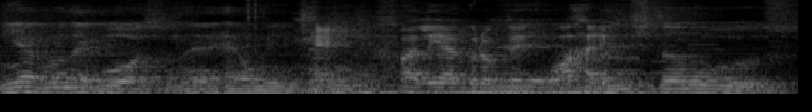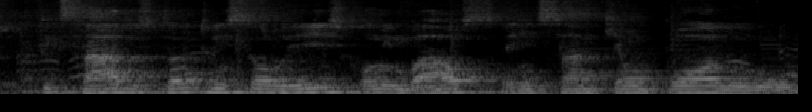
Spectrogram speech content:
em agronegócio, né, realmente. É, falei agropecuário. É, nós estamos fixados tanto em São Luís como em Balsas, a gente sabe que é um polo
